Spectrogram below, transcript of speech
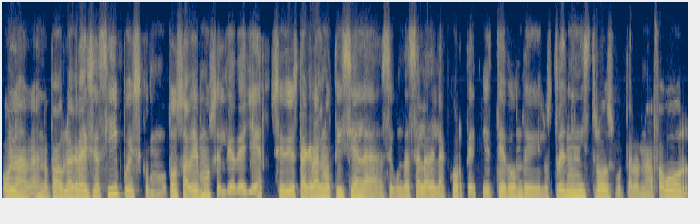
Hola Ana Paula, gracias. Sí, pues como todos sabemos, el día de ayer se dio esta gran noticia en la segunda sala de la Corte, este donde los tres ministros votaron a favor,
